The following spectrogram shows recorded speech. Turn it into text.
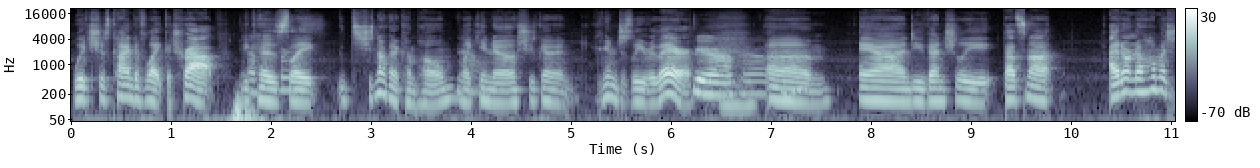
which is kind of like a trap because like she's not gonna come home. Like you know, she's gonna you're gonna just leave her there. yeah. um and eventually that's not i don't know how much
